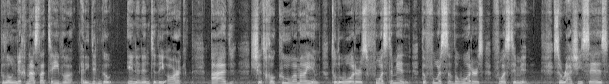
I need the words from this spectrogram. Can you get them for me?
V'lo nichnas lateva, and he didn't go in and into the ark. Ad shetchoku amayim, till the waters forced him in. The force of the waters forced him in. So Rashi says,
